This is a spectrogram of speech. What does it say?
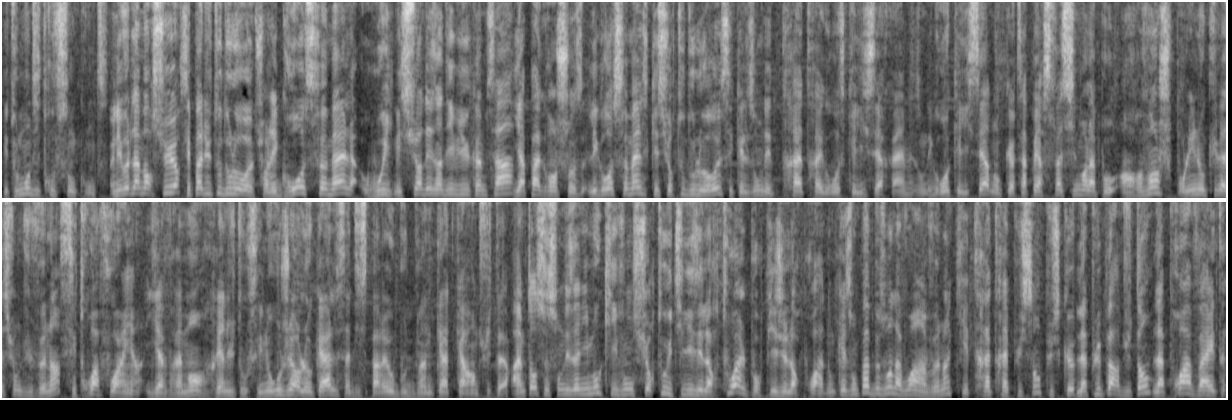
et tout le monde y trouve son compte. Au niveau de la morsure, c'est pas du tout douloureux. Sur les grosses femelles, oui, mais sur des individus comme ça, il y a pas grand chose. Les grosses femelles, ce qui est surtout douloureux, c'est qu'elles ont des très très grosses chélicères quand même. Elles ont des gros chélicères, donc euh, ça perce facilement la peau. En revanche, pour l'inoculation du venin, c'est trois fois rien. Il y a vraiment rien du tout. C'est une rougeur locale, ça disparaît au bout de 24-48 heures. En même temps, ce sont des animaux qui vont surtout utiliser leur toile pour piéger leur proie. Donc elles n'ont pas besoin d'avoir un venin qui est très très puissant puisque la plupart du temps, la proie va être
